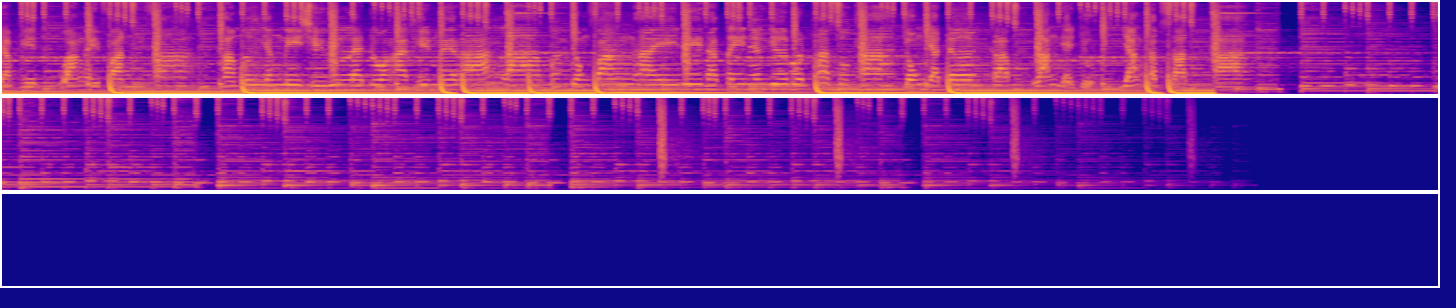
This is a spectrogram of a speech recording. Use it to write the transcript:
อย่าผิดหวังให้ฟันฟ้าถ้ามึงยังมีชีวิตและดวงอาทิตย์ไม่ร้างลา มึงจงฟังให้ดี ถ้าตีนยังยืนบนผ้าสุธาจงอย่าเดินกลับ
